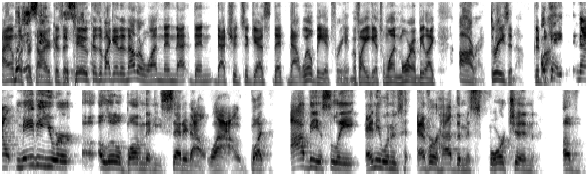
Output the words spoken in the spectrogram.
I almost retired because of two. Because if I get another one, then that then that should suggest that that will be it for him. If I gets one more, I'll be like, all right, three's enough. Goodbye. Okay, now maybe you were a little bummed that he said it out loud, but obviously, anyone who's ever had the misfortune of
